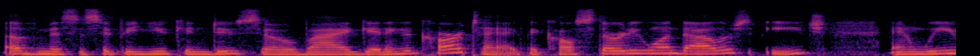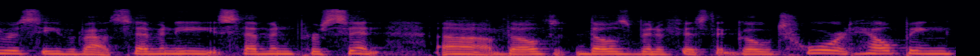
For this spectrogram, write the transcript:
of Mississippi, you can do so by getting a car tag. They cost $31 each, and we receive about 77% uh, of those, those benefits that go toward helping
